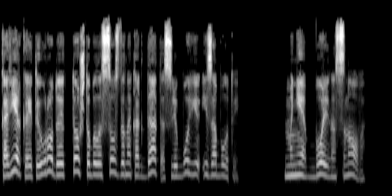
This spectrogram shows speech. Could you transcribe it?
коверкает и уродует то, что было создано когда-то с любовью и заботой. Мне больно снова.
